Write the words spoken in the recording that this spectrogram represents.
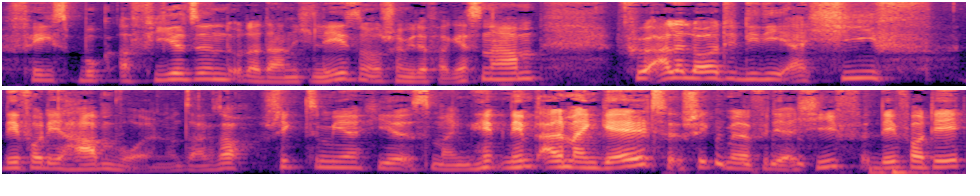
Facebook-affil sind oder da nicht lesen oder schon wieder vergessen haben. Für alle Leute, die die Archiv-DVD haben wollen und sagen, so, schickt sie mir, hier ist mein, nehmt all mein Geld, schickt mir dafür die Archiv-DVD.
